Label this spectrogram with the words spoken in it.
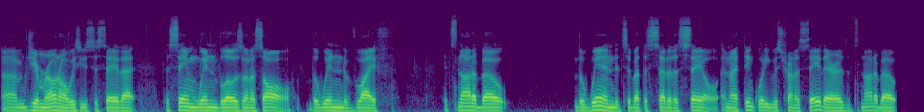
um, Jim Rohn always used to say that the same wind blows on us all, the wind of life. It's not about the wind, it's about the set of the sail. And I think what he was trying to say there is it's not about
